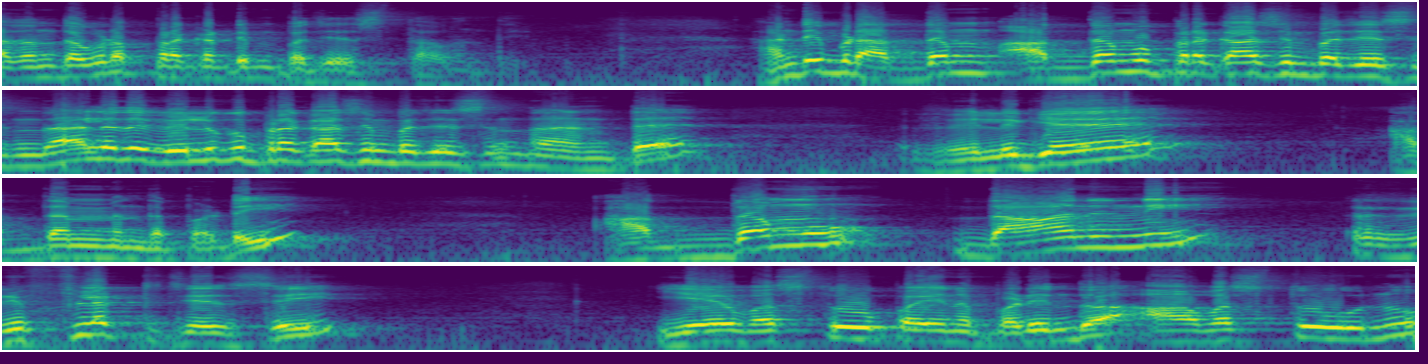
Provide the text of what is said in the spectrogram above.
అదంతా కూడా ప్రకటింపజేస్తూ ఉంది. అంటే ఇప్పుడు అద్దం అద్దము ప్రకాశింపజేసిందా లేదా వెలుగు ప్రకాశింపజేసిందా అంటే వెలుగే అద్దం మీద పడి అద్దము దానిని రిఫ్లెక్ట్ చేసి ఏ వస్తువు పైన పడిందో ఆ వస్తువును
